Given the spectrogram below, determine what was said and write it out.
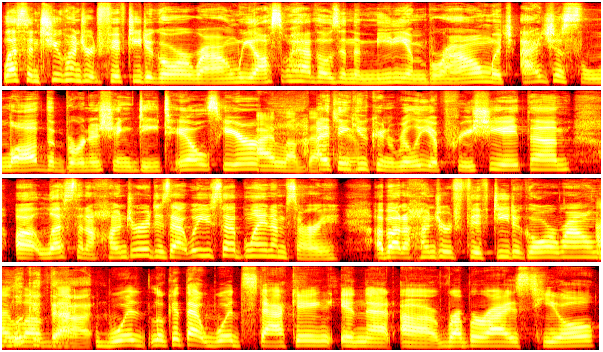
Less than 250 to go around. We also have those in the medium brown, which I just love the burnishing details here. I love that I think too. you can really appreciate them. Uh, less than 100, is that what you said, Blaine? I'm sorry. About 150 to go around. I look love at that. that. Wood, look at that wood stacking in that uh, rubberized heel.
